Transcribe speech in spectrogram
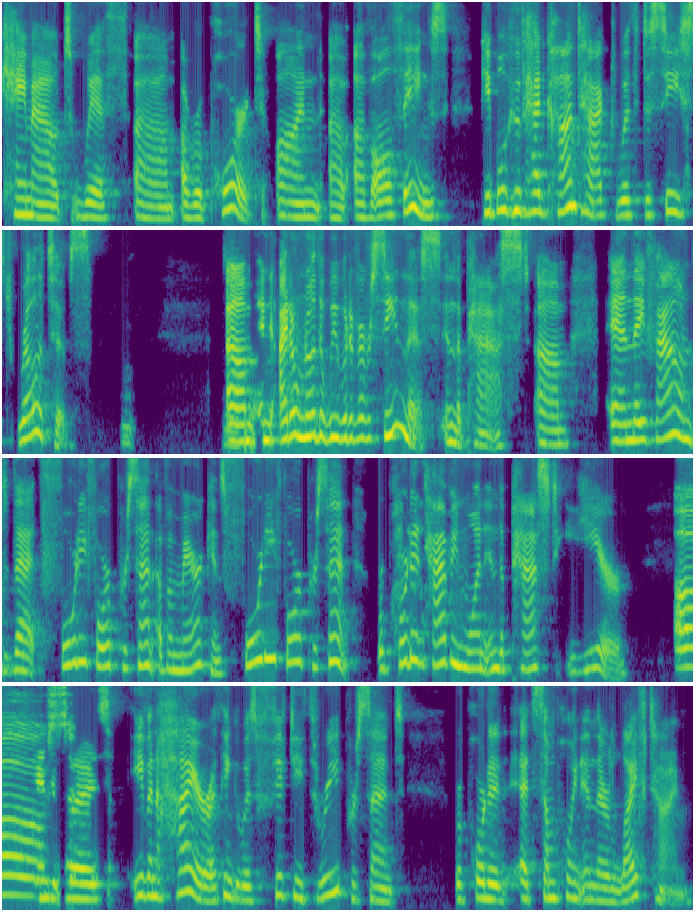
came out with um, a report on uh, of all things people who've had contact with deceased relatives um, and I don't know that we would have ever seen this in the past. Um, and they found that 44% of Americans, 44% reported having one in the past year. Oh, and it was even higher. I think it was 53% reported at some point in their lifetime.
